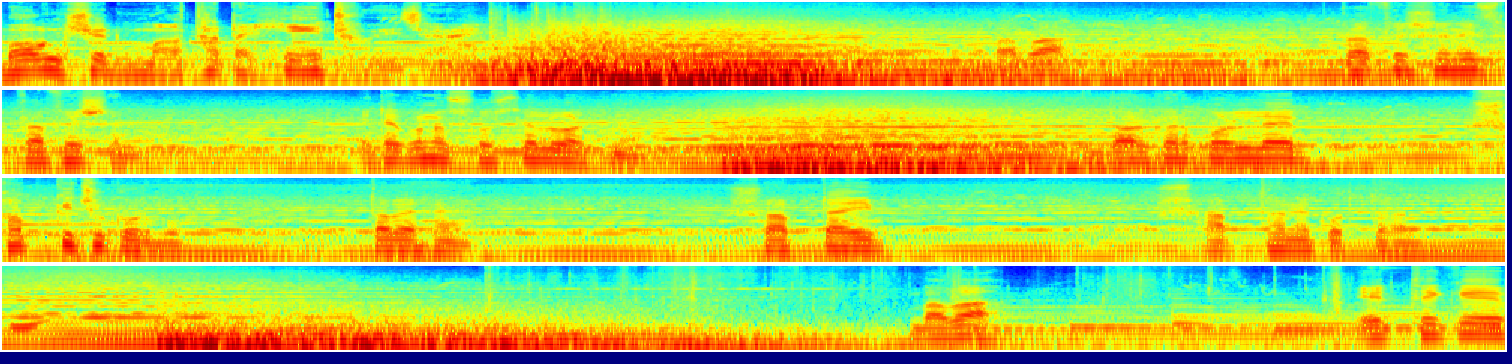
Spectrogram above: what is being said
বংশের মাথাটা হেঁট হয়ে যায়। বাবা প্রফেশন ইজ প্রফেশন এটা কোনো সোশ্যাল ওয়ার্ক নয়। দরকার পড়লে সব কিছু করব। তবে হ্যাঁ সবটাই সাবধানে করতে হবে। বাবা এর থেকে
